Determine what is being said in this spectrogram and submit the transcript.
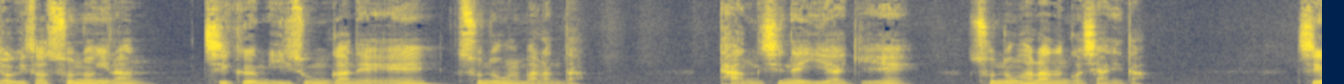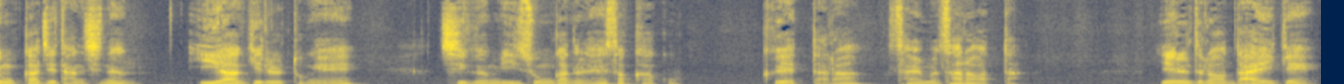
여기서 수능이란 지금 이 순간의 수능을 말한다. 당신의 이야기에 수능하라는 것이 아니다. 지금까지 당신은 이야기를 통해 지금 이 순간을 해석하고 그에 따라 삶을 살아왔다. 예를 들어 나에게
